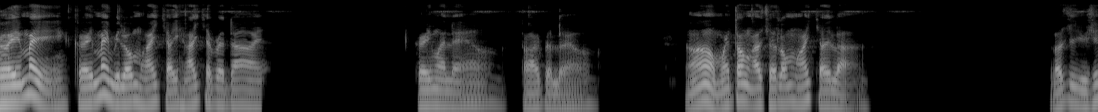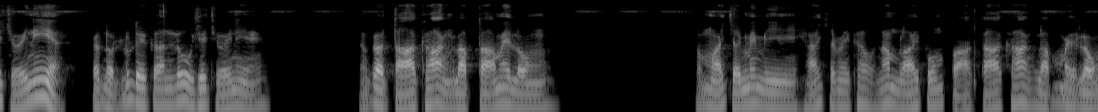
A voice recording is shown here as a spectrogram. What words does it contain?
เคยไม่เคยไม่มีลมหายใจหายใจไปได้ เคยมาแล้ว ตายไปแล้วอ้าวไม่ต้องอาศัยลมหายใจล่ะ เราจะอยู่เฉยๆนี่กำหนดรู้โดยการรู้เฉยๆนี่แล้วก็ตาข้างหลับตาไม่ลงลมหายใจไม่มี หายใจไม่เข้า น้ำไหลปุ่มปากตาข้างหลับไม่ลง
